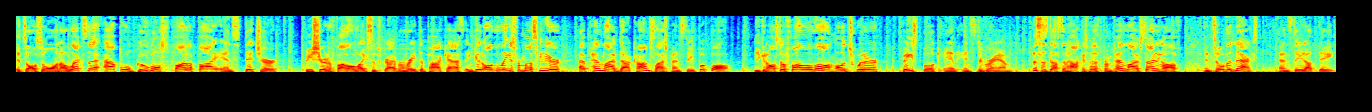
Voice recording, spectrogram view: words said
It's also on Alexa, Apple, Google, Spotify, and Stitcher. Be sure to follow, like, subscribe, and rate the podcast and get all the latest from us here at PennLive.com slash Penn State Football. You can also follow along on Twitter, Facebook, and Instagram. This is Dustin Hockensmith from Penn Live signing off. Until the next Penn State Update.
